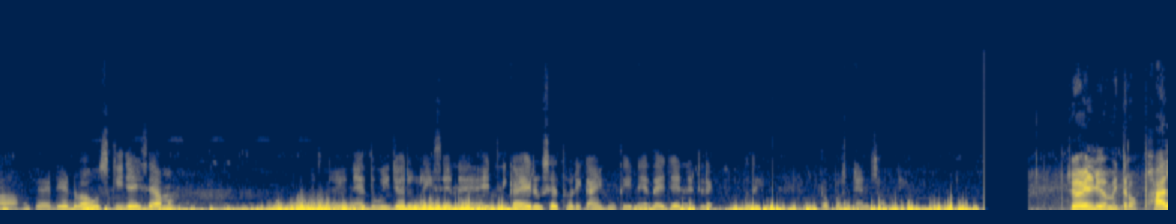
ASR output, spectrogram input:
હા, શું ડેડવા ઉસકી જાય છે આમાં. એટલે નેદવું જરૂરી છે ને, એટલી ગાયરું છે થોડી કાંઈ સુધી નેદાઈ જાય ને એટલે સુધી તો પછી ટેન્શન નહીં. જોઈ લ્યો મિત્રો, ફાલ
